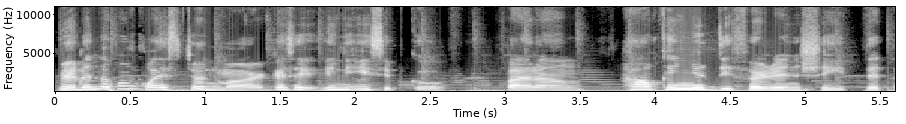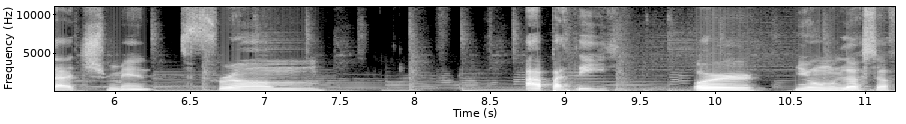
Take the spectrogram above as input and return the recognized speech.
meron akong question, Mark. Kasi iniisip ko, parang, how can you differentiate detachment from apathy or yung loss of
